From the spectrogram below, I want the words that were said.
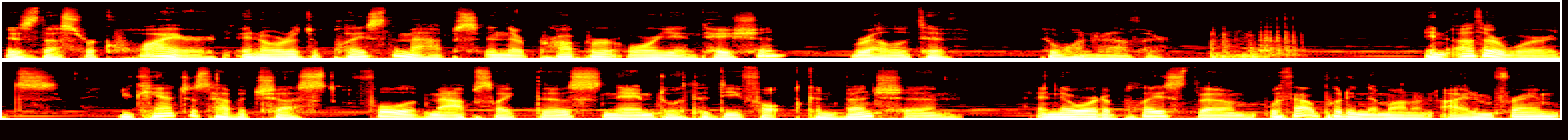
is thus required in order to place the maps in their proper orientation relative to one another. In other words, you can't just have a chest full of maps like this named with a default convention and know where to place them without putting them on an item frame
